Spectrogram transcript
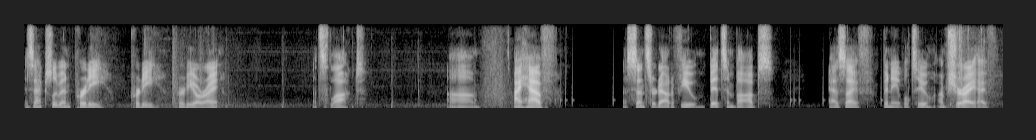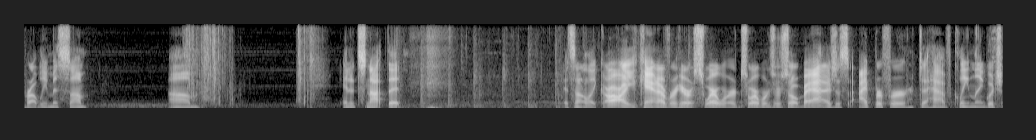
has actually been pretty, pretty, pretty alright. That's locked. Um, I have censored out a few bits and bobs as I've been able to. I'm sure I, I've probably missed some. Um, and it's not that it's not like, ah, you can't ever hear a swear word. Swear words are so bad. It's just, I prefer to have clean language.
